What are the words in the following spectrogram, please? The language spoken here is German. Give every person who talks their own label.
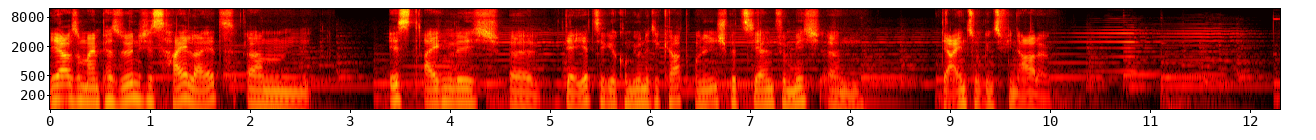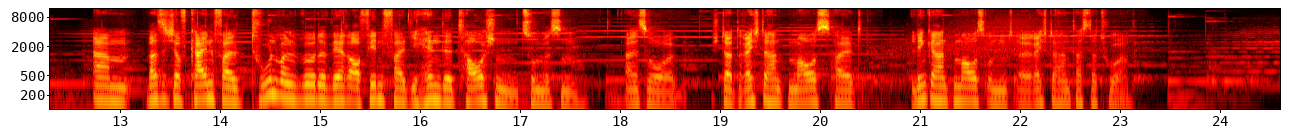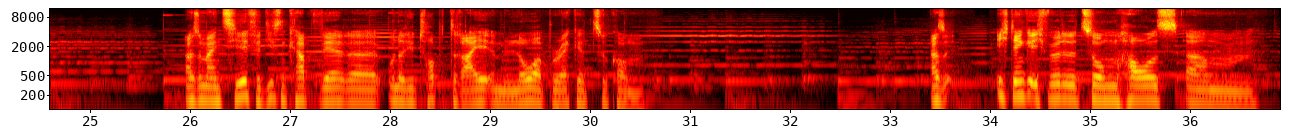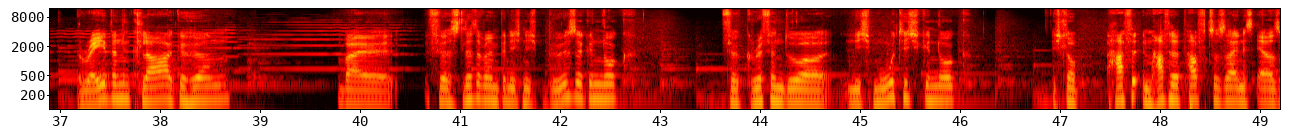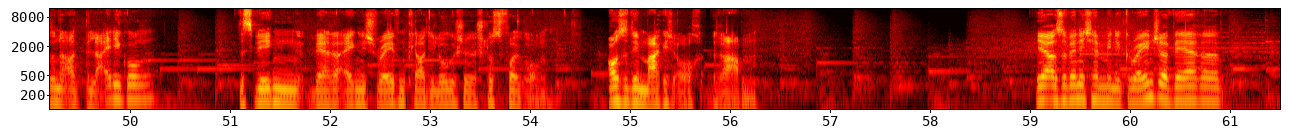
Speaker 1: Ja, also mein persönliches Highlight, ähm, ist eigentlich, äh, der jetzige Community Cup und im Speziellen für mich, ähm, der Einzug ins Finale. Ähm, was ich auf keinen Fall tun wollen würde, wäre auf jeden Fall die Hände tauschen zu müssen. Also, statt rechte Hand Maus halt linke Hand Maus und, äh, rechte Hand Tastatur. Also, mein Ziel für diesen Cup wäre, unter die Top 3 im Lower Bracket zu kommen. Also, ich denke, ich würde zum Haus, ähm, Ravenclaw gehören, weil für Slytherin bin ich nicht böse genug, für Gryffindor nicht mutig genug. Ich glaube, Huffle im Hufflepuff zu sein, ist eher so 'ne Art Beleidigung. Deswegen wäre eigentlich Ravenclaw die logische Schlussfolgerung. Außerdem mag ich auch Raben. Ja, also wenn ich Hermine Granger wäre,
